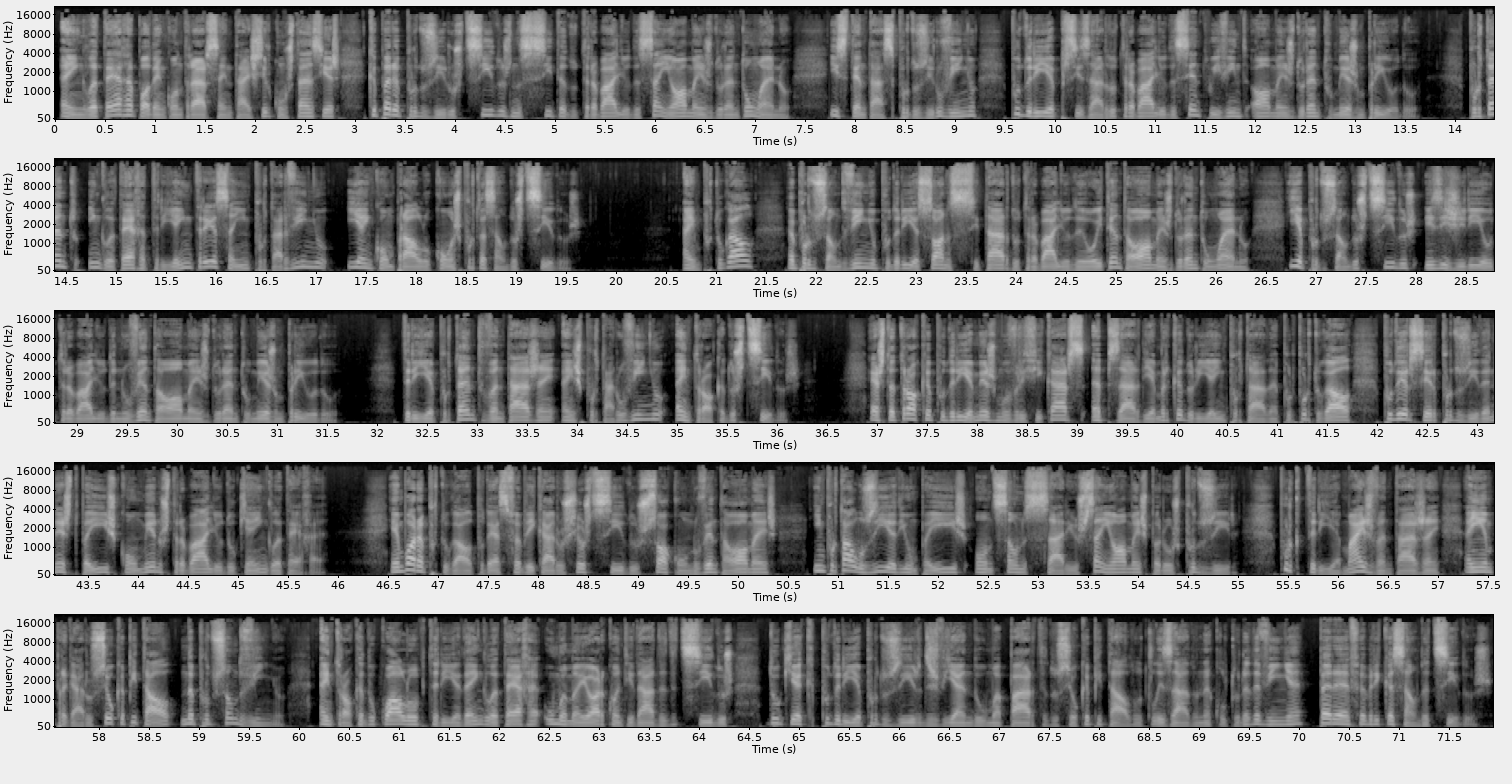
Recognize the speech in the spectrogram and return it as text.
A Inglaterra pode encontrar-se em tais circunstâncias que para produzir os tecidos necessita do trabalho de 100 homens durante um ano, e se tentasse produzir o vinho, poderia precisar do trabalho de 120 homens durante o mesmo período. Portanto, Inglaterra teria interesse em importar vinho e em comprá-lo com a exportação dos tecidos. Em Portugal, a produção de vinho poderia só necessitar do trabalho de 80 homens durante um ano e a produção dos tecidos exigiria o trabalho de 90 homens durante o mesmo período. Teria, portanto, vantagem em exportar o vinho em troca dos tecidos. Esta troca poderia mesmo verificar-se apesar de a mercadoria importada por Portugal poder ser produzida neste país com menos trabalho do que em Inglaterra. Embora Portugal pudesse fabricar os seus tecidos só com 90 homens, importá-los-ia de um país onde são necessários 100 homens para os produzir, porque teria mais vantagem em empregar o seu capital na produção de vinho, em troca do qual obteria da Inglaterra uma maior quantidade de tecidos do que a que poderia produzir desviando uma parte do seu capital utilizado na cultura da vinha para a fabricação de tecidos.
